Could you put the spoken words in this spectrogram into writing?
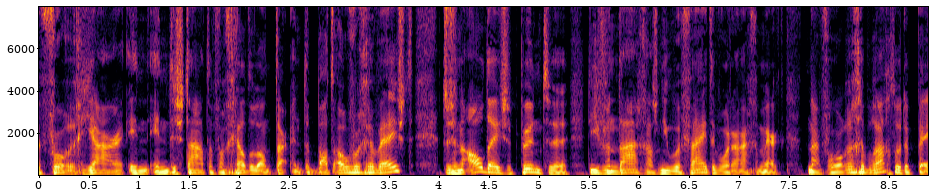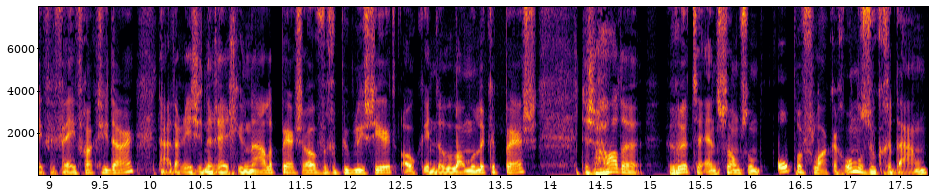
vorig jaar in, in de Staten van Gelderland... daar een debat over geweest. Dus zijn al deze punten die vandaag als nieuwe feiten worden aangemerkt... naar voren gebracht door de PVV-fractie daar. Nou, daar is in de regionale pers over gepubliceerd. Ook in de landelijke pers. Dus hadden Rutte en Samson oppervlakkig onderzoek gedaan...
